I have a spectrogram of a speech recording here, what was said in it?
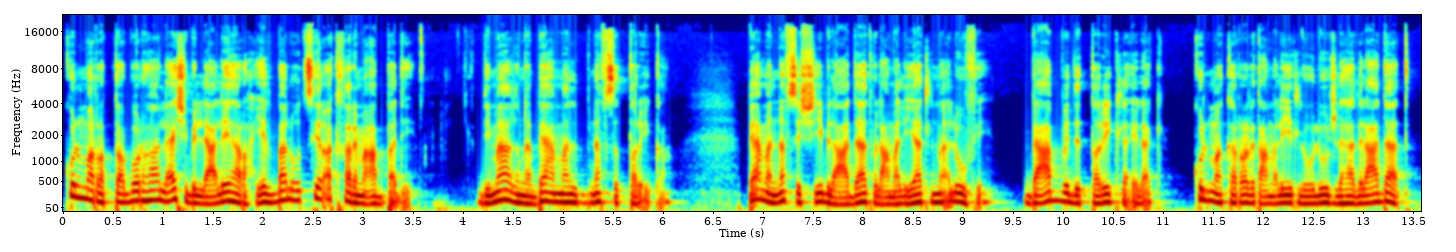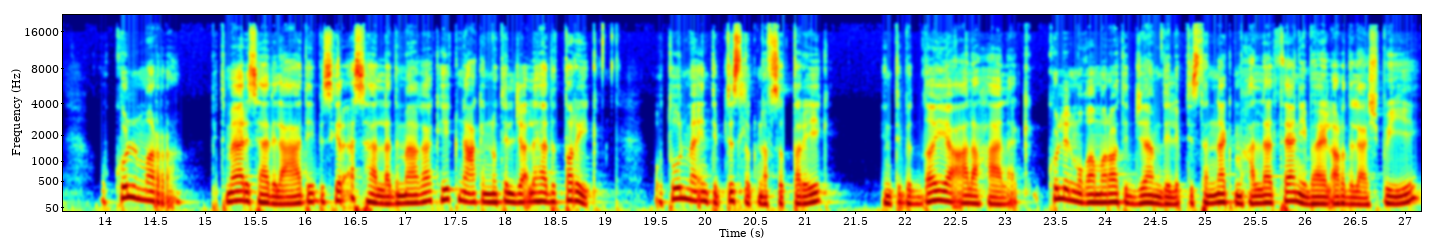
كل مرة بتعبرها العشب اللي عليها رح يذبل وتصير أكثر معبدة. دماغنا بيعمل بنفس الطريقة بيعمل نفس الشي بالعادات والعمليات المألوفة. بعبد الطريق لإلك. كل ما كررت عملية الولوج لهذه العادات وكل مرة بتمارس هذه العادة بصير أسهل لدماغك يقنعك إنه تلجأ لهذا الطريق. وطول ما أنت بتسلك نفس الطريق أنت بتضيع على حالك. كل المغامرات الجامدة اللي بتستناك بمحلات ثانية بهاي الأرض العشبية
